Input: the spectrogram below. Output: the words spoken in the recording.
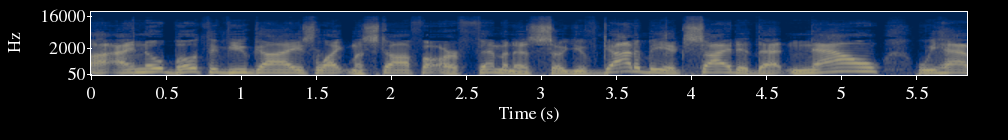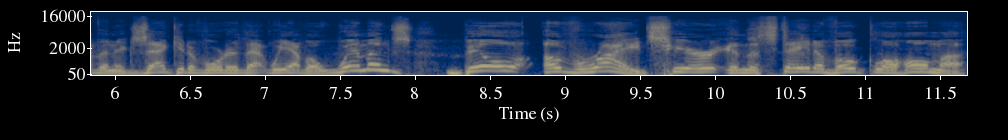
I know both of you guys, like Mustafa, are feminists, so you've got to be excited that now we have an executive order that we have a women's bill of rights here in the state of Oklahoma.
